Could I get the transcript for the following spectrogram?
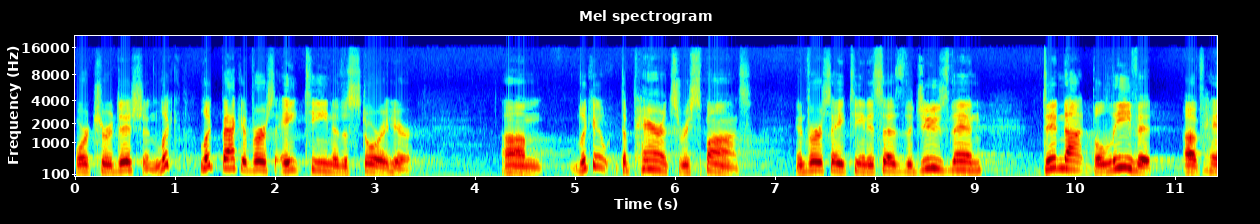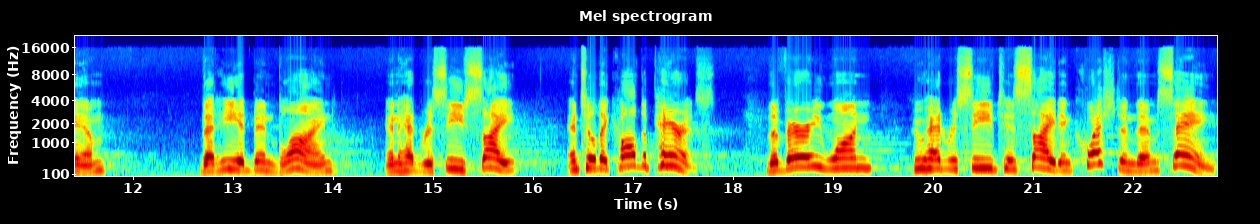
or tradition. Look, look back at verse 18 of the story here. Um, look at the parents' response. In verse 18, it says, The Jews then did not believe it of him that he had been blind and had received sight until they called the parents the very one who had received his sight, and questioned them, saying,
